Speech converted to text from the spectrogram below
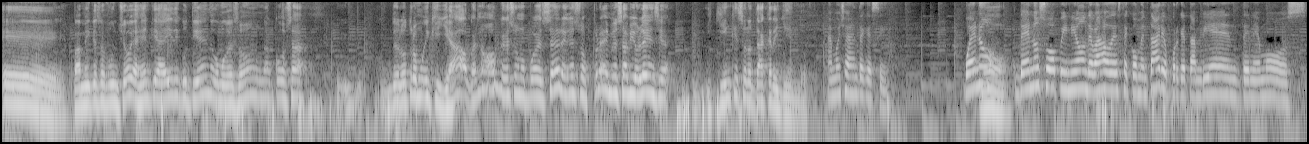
eh, para mí que eso fue un show y hay gente ahí discutiendo como que son una cosa del otro muy quillado, que no, que eso no puede ser en esos premios, esa violencia. ¿Y quién que se lo está creyendo? Hay mucha gente que sí. Bueno, denos su opinión debajo de este comentario, porque también tenemos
